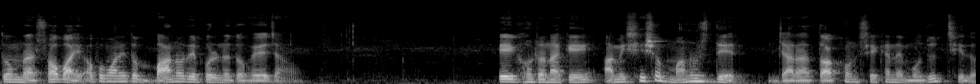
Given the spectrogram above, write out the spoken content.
তোমরা সবাই অপমানিত বানরে পরিণত হয়ে যাও। এই ঘটনাকে আমি সেসব মানুষদের, যারা তখন সেখানে মজুদ ছিল,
